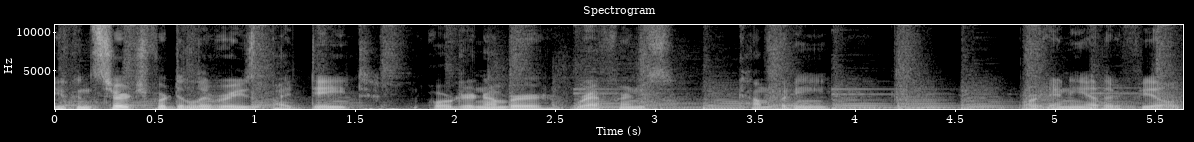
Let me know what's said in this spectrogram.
You can search for deliveries by date, order number, reference, company, or any other field.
